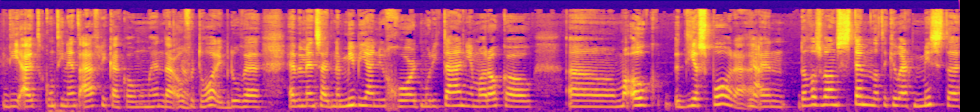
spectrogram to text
die uit continent Afrika komen om hen daarover Ja. te horen. Ik bedoel, we hebben mensen uit Namibia nu gehoord, Mauritanië, Marokko, eh, maar ook diaspora. Ja. En dat was wel een stem dat ik heel erg miste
